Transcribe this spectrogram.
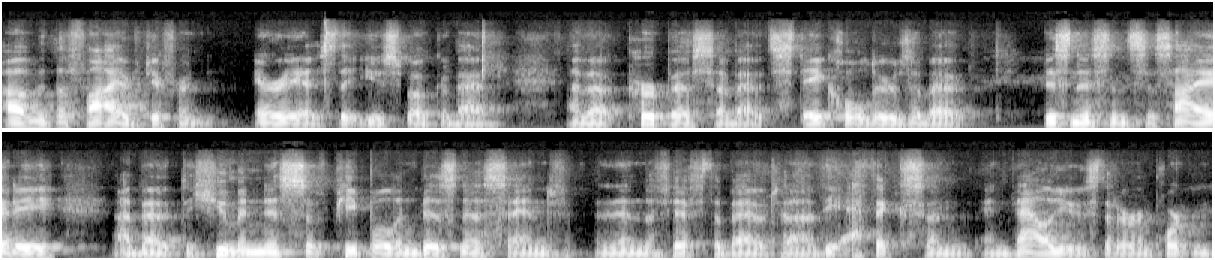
of the five different areas that you spoke about, about purpose, about stakeholders, about business and society, about the humanness of people and business, and, and then the fifth about uh, the ethics and, and values that are important.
